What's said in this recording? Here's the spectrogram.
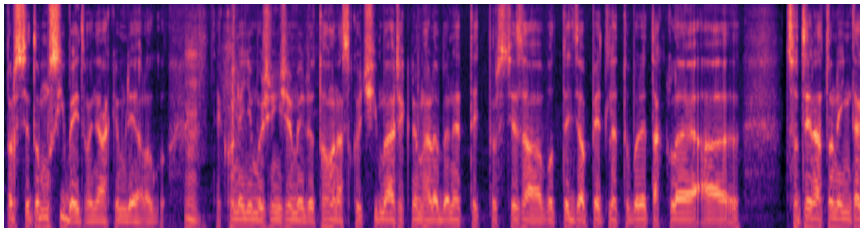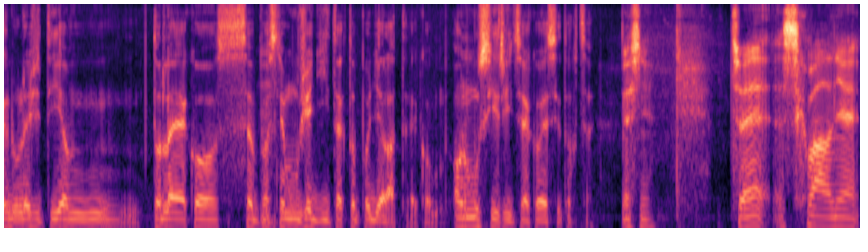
prostě to musí být o nějakém dialogu. Mm. Jako není možný, že my do toho naskočíme a řekneme, hele Bene, teď prostě za, od teď za pět let to bude takhle a co ty na to není tak důležitý a tohle jako se vlastně může dít, tak to podělat. Jako, on musí říct, jako jestli to chce. Jasně. Co je schválně,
